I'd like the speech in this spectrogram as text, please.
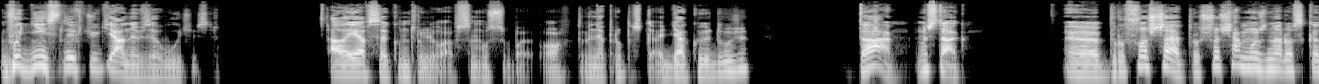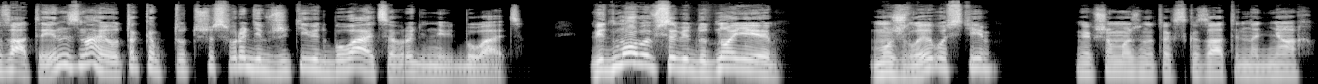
В одній з них чуть я не взяв участь. Але я все контролював само собою. О, мене пропускають. Дякую, друже. Так, ось так. Е, про що ще? Про що ще можна розказати? Я не знаю, отак тут щось вроді в житті відбувається, а вроді не відбувається. Відмовився від одної можливості, якщо можна так сказати, на днях.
